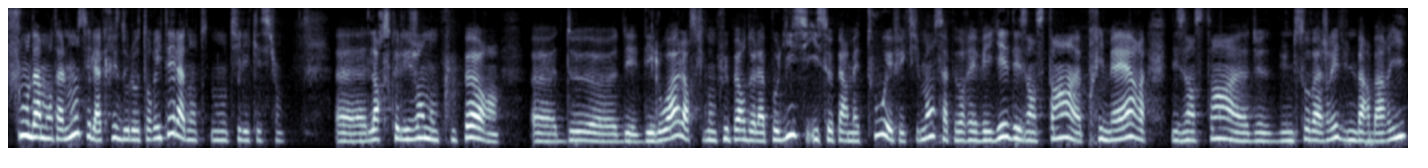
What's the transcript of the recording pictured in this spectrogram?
fondamentalement, c'est la crise de l'autorité là dont, il est question. Euh, lorsque les gens n'ont plus peur euh, euh, des, lois, lorsqu'ils n'ont plus peur de la police, ils se permettent tout. Effectivement, ça peut réveiller des instincts primaires, des instincts d'une sauvagerie, d'une barbarie,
